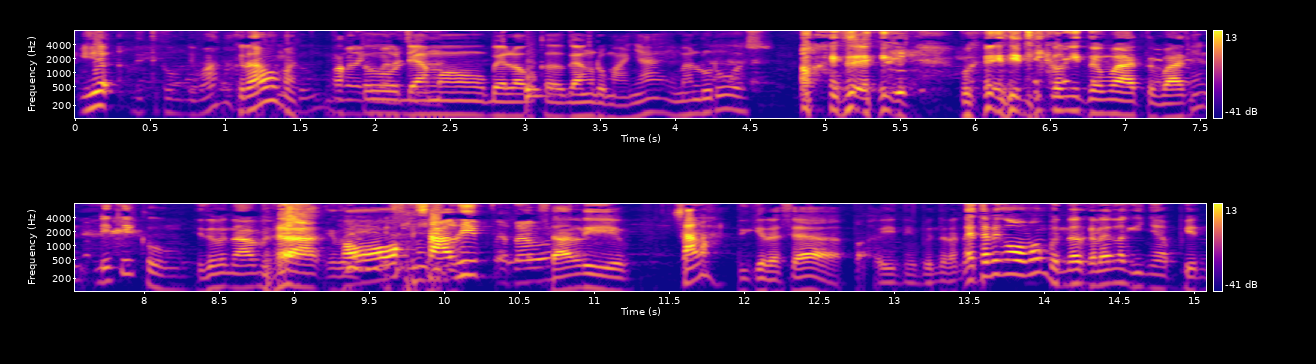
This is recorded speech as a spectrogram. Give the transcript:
Iya. ditikung di mana? Kenapa, Man? Gimana, waktu gimana, dia gimana? mau belok ke gang rumahnya Iman lurus Oh, itu bukan ditikung itu mah tuh, Man. Ditikung Itu menabrak gitu. Oh, salib atau apa? Salib. salah Dikira saya Pak ini beneran. Eh tapi ngomong bener kalian lagi nyiapin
